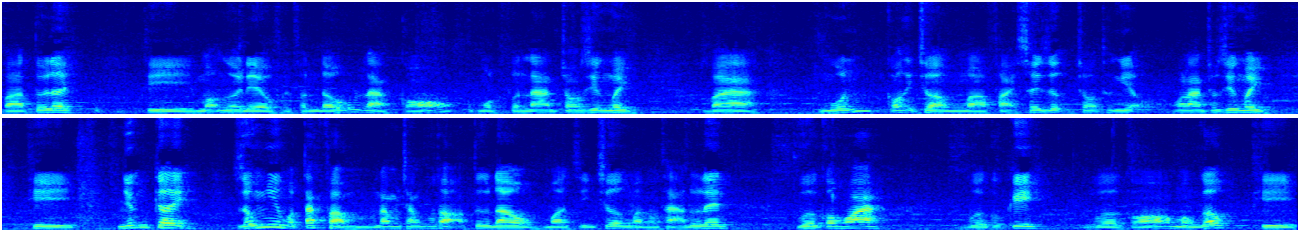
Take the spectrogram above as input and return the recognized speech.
Và tới đây thì mọi người đều phải phấn đấu là có một vườn lan cho riêng mình. Và muốn có thị trường mà phải xây dựng cho thương hiệu hoa lan cho riêng mình thì những cây giống như một tác phẩm năm trắng phú thọ từ đầu mà chính trương và ngọc thảo đưa lên vừa có hoa vừa có kỳ vừa có mồng gốc thì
